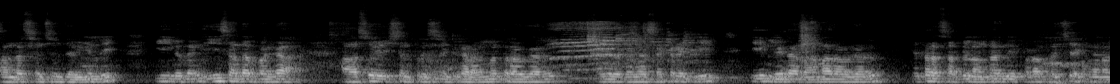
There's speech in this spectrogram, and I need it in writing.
సందర్శించడం జరిగింది. ఈ విధంగా ఈ సందర్భంగా అసోసియేషన్ ప్రెసిడెంట్ గారు హనుమంతరావు గారు అదేవిధంగా సెక్రటరీ టీం లీడర్ రామారావు గారు ఇతర సభ్యులందరినీ కూడా ప్రత్యేకంగా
